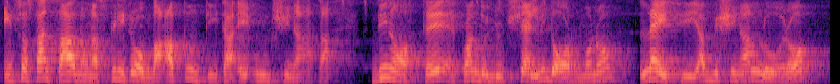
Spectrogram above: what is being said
In sostanza hanno una spiritromba appuntita e uncinata. Di notte, quando gli uccelli dormono, lei si avvicina a loro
